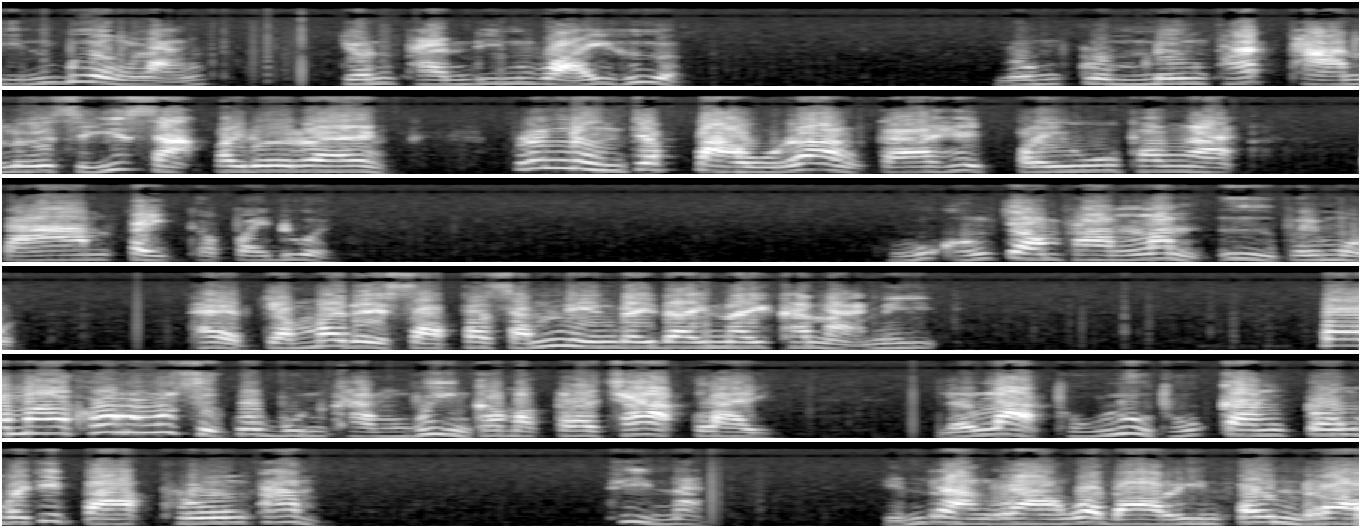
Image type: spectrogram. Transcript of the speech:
หินเบื้องหลัง จนแผ่นดินไหวเฮือกลมกลุ่มหนึ่งพัดผ่านเลยศีรษะไปโดยแรงประหนึ่งจะเป่าร่างกายให้ปลิวพงะ ตามติดออกไปด้วย หูของจอมพรานลั่นอื้อไปหมด แทบจะไม่ได้สับประสำเนียงใด ๆ ในขณะนี้ ต่อมาเขารู้สึกว่าบุญคำวิ่งเข้ามากระชากไหลแล้วลากถูลู่ถูกังตรงไปที่ปากโพรงถ้ำที่นั่น เห็นรางๆว่าดารินเต้นเรา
